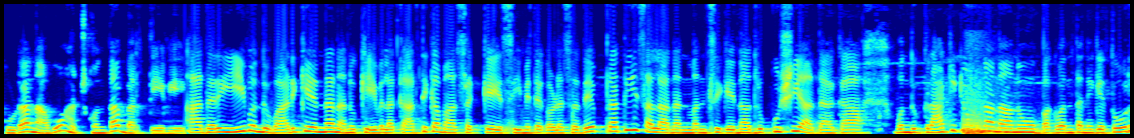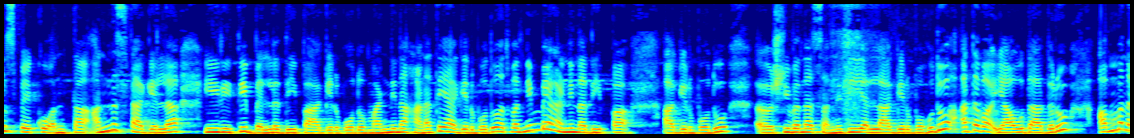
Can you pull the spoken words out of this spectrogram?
ಕೂಡ ನಾವು ಹಚ್ಕೊಂತ ಬರ್ತೀವಿ. ಆದರೆ ಈ ಒಂದು ವಾಡಿಕೆಯನ್ನ ನಾನು ಕೇವಲ ಕಾರ್ತಿಕ ಮಾಸಕ್ಕೆ ಸೀಮಿತಗೊಳಿಸದೆ ಪ್ರತಿ ಸಲ ನನ್ನ ಮನಸ್ಸಿಗೆ ಏನಾದರೂ ಖುಷಿ ಆದಾಗ ಒಂದು ಗ್ರ್ಯಾಟಿಟ್ಯೂಡ್ನ ನಾನು ಭಗವಂತನಿಗೆ ತೋರಿಸ್ಬೇಕು ಅಂತ ಅನ್ನಿಸ್ದಾಗೆಲ್ಲ ಈ ರೀತಿ ಬೆಲ್ಲ ದೀಪ ಆಗಿರ್ಬೋದು, ಮಣ್ಣಿನ ಹಣತೆ ಆಗಿರ್ಬೋದು ಅಥವಾ ನಿಂಬೆ ಹಣ್ಣಿನ ದೀಪ ಆಗಿರ್ಬೋದು ಶಿವನ ಸನ್ನಿಧಿಯಲ್ಲಾಗಿರಬಹುದು ಅಥವಾ ಯಾವುದಾದರೂ ಅಮ್ಮನ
